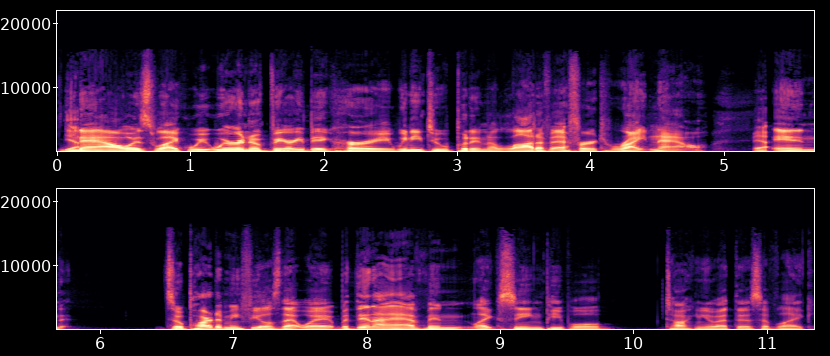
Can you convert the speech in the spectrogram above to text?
Yeah. now is like we, we're in a very big hurry we need to put in a lot of effort right now Yeah. and so part of me feels that way but then i have been like seeing people talking about this of like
